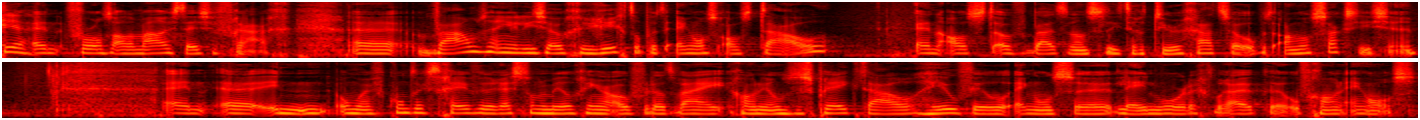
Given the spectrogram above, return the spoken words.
Ja. En voor ons allemaal is deze vraag: eh, waarom zijn jullie zo gericht op het Engels als taal? En als het over buitenlandse literatuur gaat, zo op het Anglo-Saxische? En eh, in, om even context te geven, de rest van de mail ging erover dat wij gewoon in onze spreektaal heel veel Engelse leenwoorden gebruiken. Of gewoon Engels.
